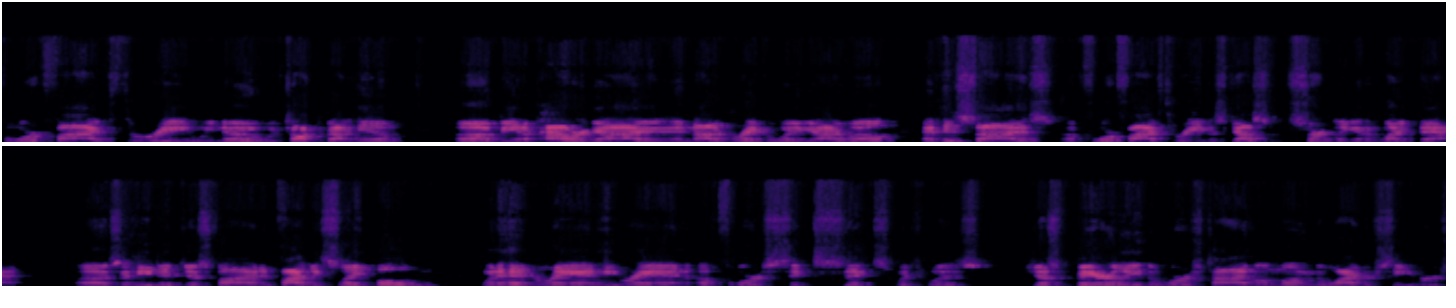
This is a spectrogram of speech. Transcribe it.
453. We know we've talked about him uh, being a power guy and not a breakaway guy. Well, at his size, a four five three, the scouts are certainly going to like that. Uh, so he did just fine. And finally, Slade Bolden went ahead and ran. He ran a four six six, which was just barely the worst time among the wide receivers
